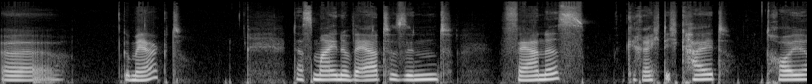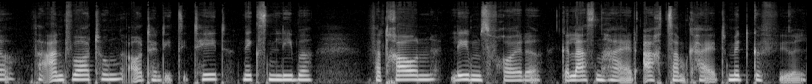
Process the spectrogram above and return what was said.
äh, gemerkt, dass meine Werte sind Fairness, Gerechtigkeit, Treue, Verantwortung, Authentizität, Nächstenliebe, Vertrauen, Lebensfreude, Gelassenheit, Achtsamkeit, Mitgefühl,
